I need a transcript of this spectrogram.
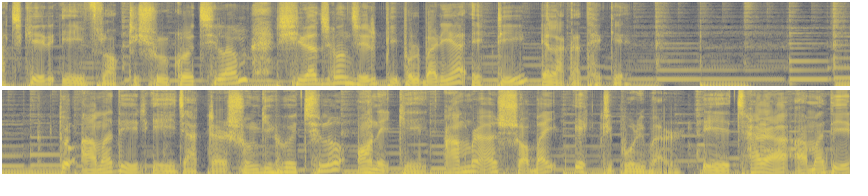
আজকের এই ভ্লগটি শুরু করেছিলাম সিরাজগঞ্জের পিপলবাড়িয়া একটি এলাকা থেকে। তো আমাদের এই যাত্রার সঙ্গী হয়েছিল অনেকেই আমরা সবাই একটি পরিবার। এছাড়া আমাদের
